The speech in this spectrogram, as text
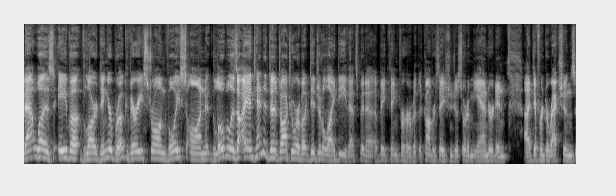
That was Eva Vlaardingerbroek, very strong voice on globalism. I intended to talk to her about digital ID. That's been a, a big thing for her, but the conversation just sort of meandered in uh, different directions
